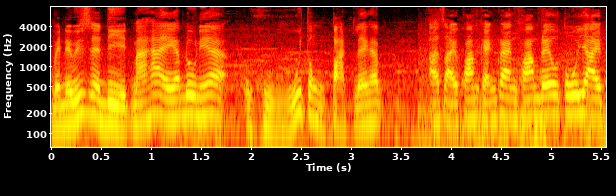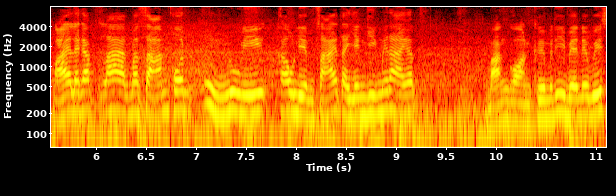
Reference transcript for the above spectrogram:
เบนเดวิสดีดมาให้ครับลูกนี้โอ้โหตรงปัดเลยครับ อาศัยความแข็งแกร่งความเร็วตัวใหญ่ไปเลยครับ ลากมา 3 คนอืลูกนี้เข้าเหลี่ยมซ้ายแต่ยังยิงไม่ได้ครับบังก่อนคืนมาที่เบนเดวิส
